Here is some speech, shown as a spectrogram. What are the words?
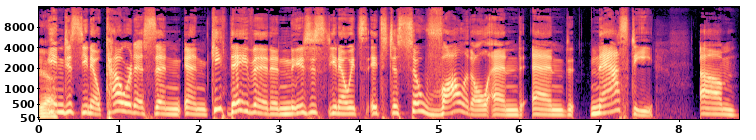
Yeah. and just you know cowardice and and Keith David and it's just you know it's it's just so volatile and and nasty um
